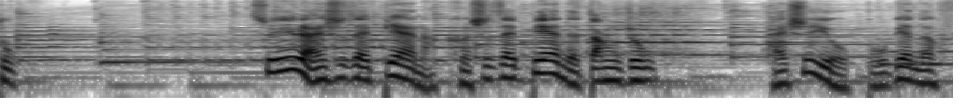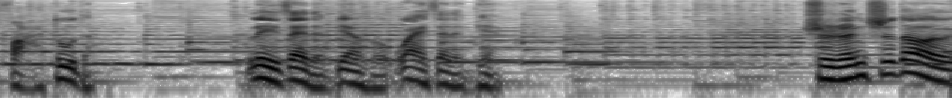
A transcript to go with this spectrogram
度。虽然是在变了，可是，在变的当中。还是有不变的法度的，内在的变和外在的变，使人知道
